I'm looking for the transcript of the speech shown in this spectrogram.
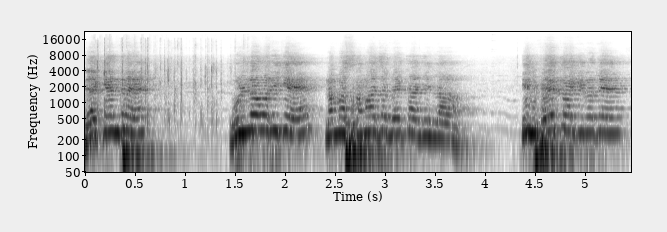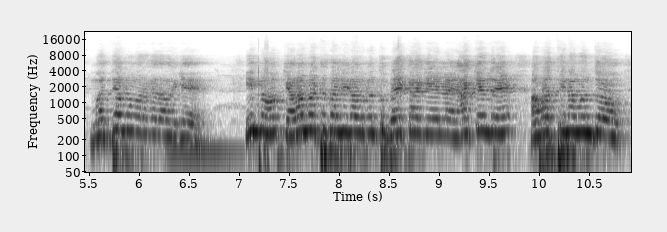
ಯಾಕೆಂದ್ರೆ ಉಳ್ಳವರಿಗೆ ನಮ್ಮ ಸಮಾಜ ಬೇಕಾಗಿಲ್ಲ. ಇಲ್ಲಿ ಬೇಕಾಗಿರೋದೇ ಮಧ್ಯಮ ವರ್ಗದವರಿಗೆ. ಇನ್ನು ಕೆಳಮಟ್ಟದಲ್ಲಿರೋರ್ಗಂತೂ ಬೇಕಾಗೇ ಇಲ್ಲ. ಯಾಕೆಂದ್ರೆ ಅವತ್ತಿನ ಒಂದು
